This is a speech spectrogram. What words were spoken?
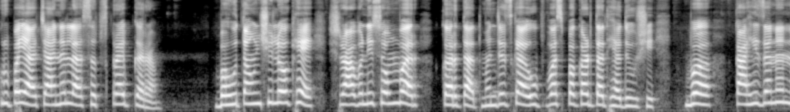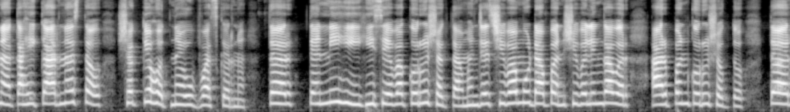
कृपया चॅनलला सबस्क्राईब करा. बहुतांशी लोक हे श्रावणी सोमवार करतात. म्हणजेच काय? उपवास पकडतात ह्या दिवशी. व काही जणांना काही कारणास्तव शक्य होत नाही उपवास करणं. तर त्यांनीही ही सेवा करू शकता. म्हणजेच शिवामूठ आपण शिवलिंगावर अर्पण करू शकतो. तर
